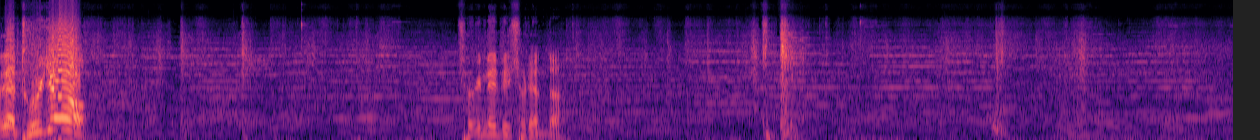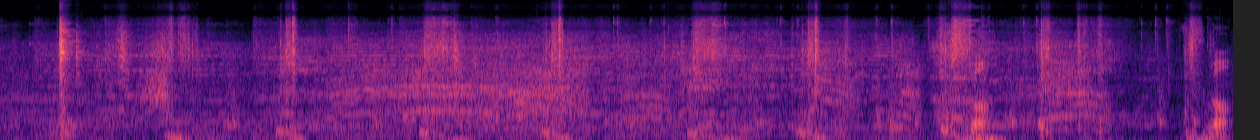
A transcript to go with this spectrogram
댕야 돌격! 저긴 애들 처리한다. 죽어. 죽어.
